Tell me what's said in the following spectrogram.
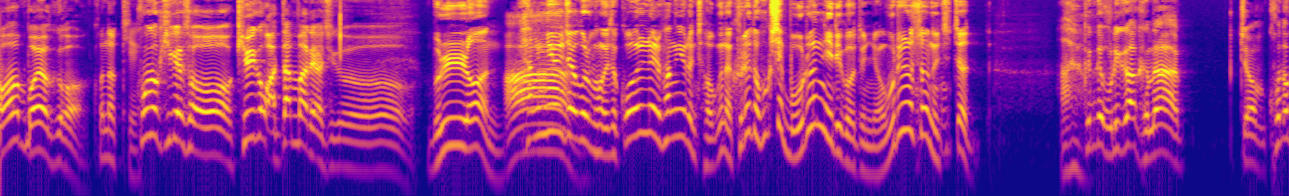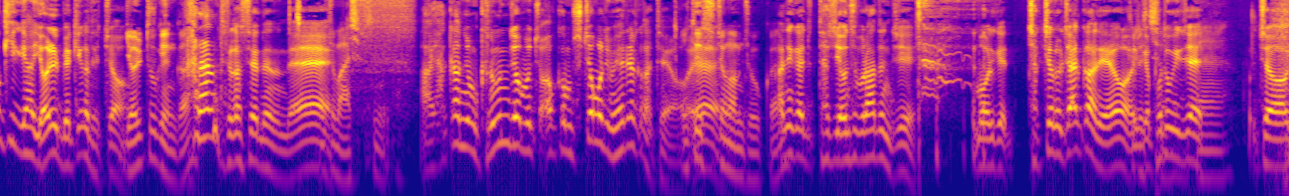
어, 뭐야, 그거. 코너킥. 코너킥에서 기회가 왔단 말이야, 지금. 물론 아. 확률적으로 보면서 골릴 확률은 적으나 그래도 혹시 모르는 일이거든요. 우리로서는 진짜 근데 우리가 그날, 저, 코너킥이 한 열 몇 개가 됐죠. 12개인가? 하나는 들어갔어야 되는데. 좀 아쉽습니다. 아, 약간 좀 그런 점은 조금 수정을 좀 해야 될 것 같아요. 어떻게 예. 수정하면 좋을까요? 아니, 그러니까 다시 연습을 하든지, 뭐 이렇게 작전을 짤 거 아니에요. 그렇죠. 보통 이제, 네. 저,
